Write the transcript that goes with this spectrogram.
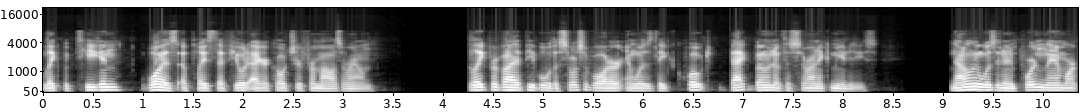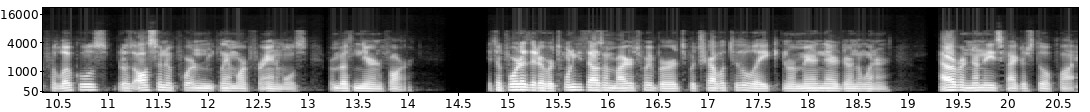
Lake Bakhtegan, was a place that fueled agriculture for miles around. The lake provided people with a source of water and was the quote backbone of the surrounding communities. Not only was it an important landmark for locals, but it was also an important landmark for animals from both near and far. It's reported that over 20,000 migratory birds would travel to the lake and remain there during the winter. However, none of these factors still apply.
